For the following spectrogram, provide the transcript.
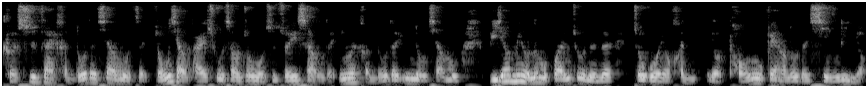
可是，在很多的项目总总想排数上，中国是追上的。因为很多的运动项目比较没有那么关注的呢，中国有很有投入非常多的心力哦。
